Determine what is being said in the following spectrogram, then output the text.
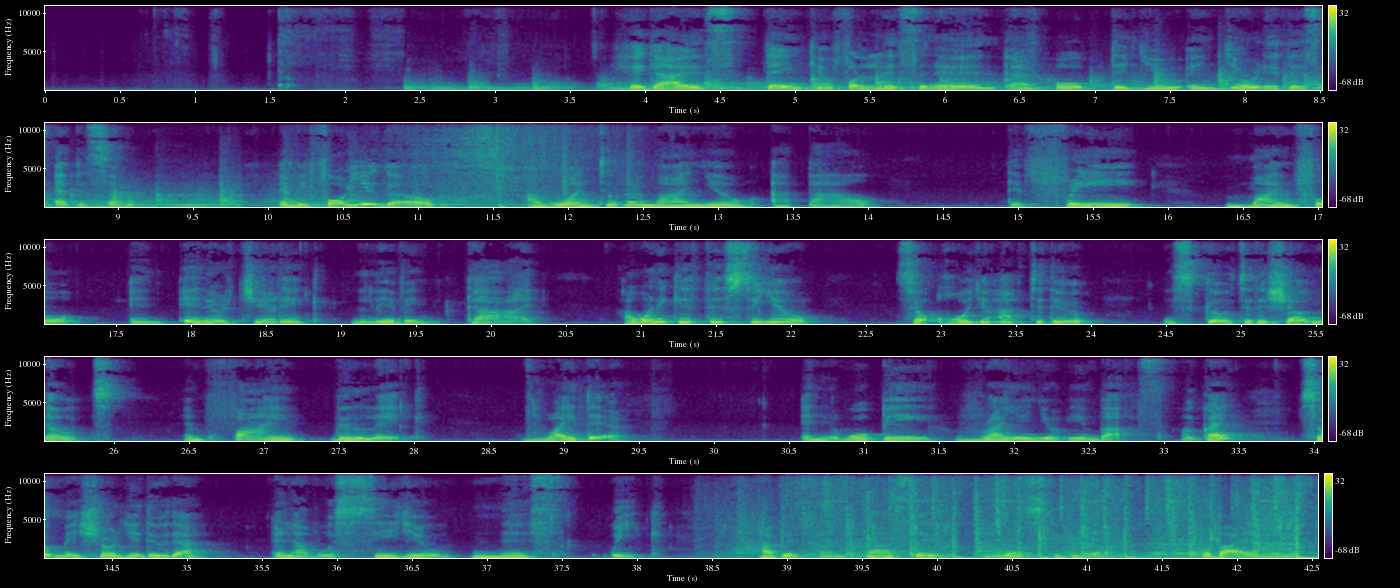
Hey guys, thank you for listening. I hope that you enjoyed this episode. And before you go, I want to remind you about the free, mindful, and energetic living guide. I want to give this to you. So all you have to do is go to the show notes and find the link right there. And it will be right in your inbox. Okay? So make sure you do that. And I will see you next week. Have a fantastic rest of the day. Bye bye.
